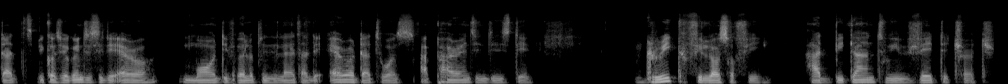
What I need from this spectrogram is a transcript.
that because you're going to see the error more developed in the letter, the error that was apparent in this day. Greek philosophy had begun to invade the church.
